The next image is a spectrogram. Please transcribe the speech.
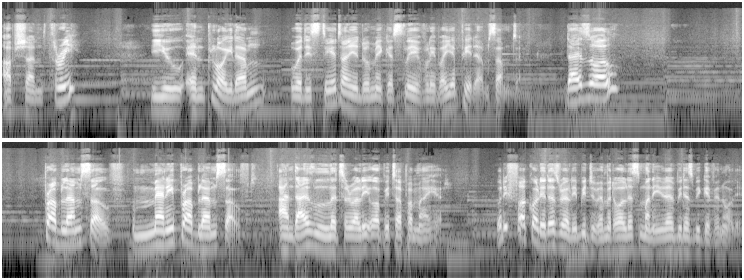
Option three, you employ them with the state and you don't make it slave labor, you pay them something. That is all. Problem solved. Many problems solved. And that is literally off the top of my head. What the fuck all you just really be doing with all this money that we just be giving all you?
